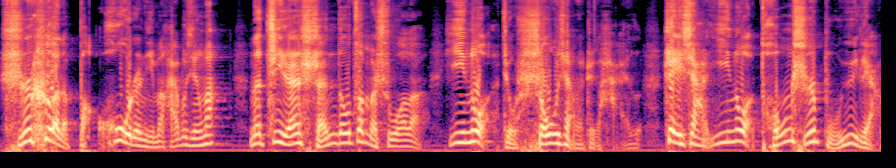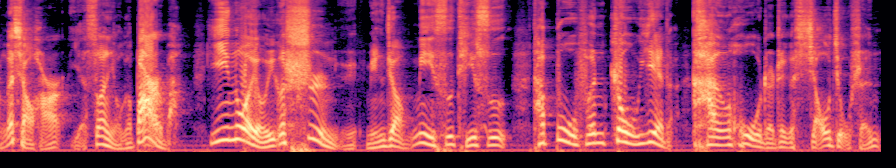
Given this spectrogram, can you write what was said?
时刻的保护着你们，还不行吗？”那既然神都这么说了，伊诺就收下了这个孩子。这下伊诺同时哺育两个小孩，也算有个伴儿吧。伊诺有一个侍女，名叫密斯提斯，她不分昼夜的看护着这个小酒神，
